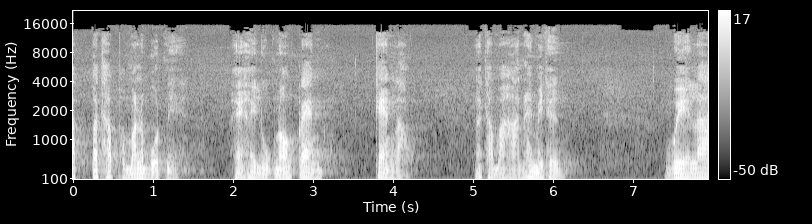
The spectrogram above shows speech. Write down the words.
ับประทับพมรบุตรเนี่ยให้ให้ลูกน้องแกล้งแกล้งเราทำอาหารให้ไม่ถึง เวลา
